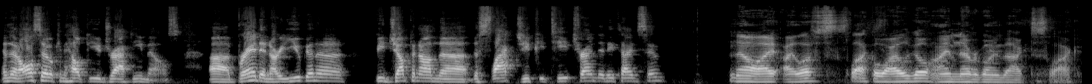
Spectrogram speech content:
and then also it can help you draft emails. Uh, Brandon, are you gonna be jumping on the the Slack GPT trend anytime soon? No, I, I left Slack a while ago. I'm never going back to Slack.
